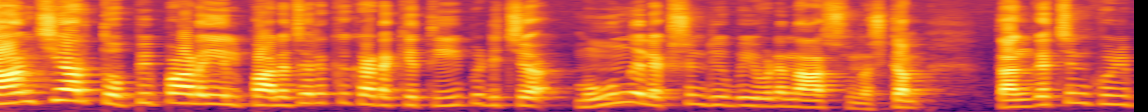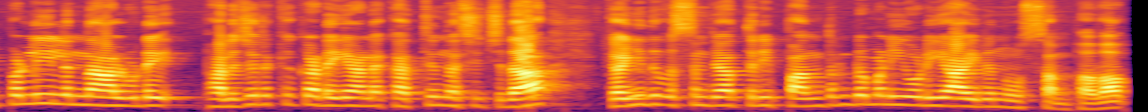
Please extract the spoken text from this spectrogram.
കാഞ്ചിയാർ തൊപ്പിപ്പാളയിൽ പലചരക്ക് കടയ്ക്ക് തീപിടിച്ച് മൂന്ന് ലക്ഷം രൂപയുടെ നാശനഷ്ടം. തങ്കച്ചൻ കുഴിപ്പള്ളിയിൽ എന്ന ആളുടെ പലചരക്ക് കടയാണ് കത്തി നശിച്ചത്. കഴിഞ്ഞ ദിവസം രാത്രി പന്ത്രണ്ട് മണിയോടെയായിരുന്നു സംഭവം.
